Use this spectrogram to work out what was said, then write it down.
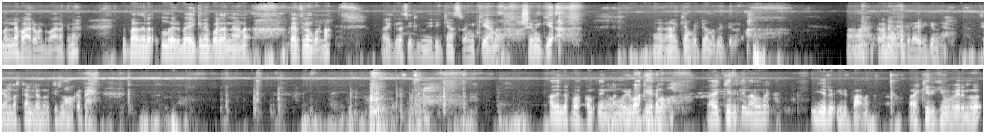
നല്ല ഭാരമുണ്ട് വാഹനത്തിന്. ഇപ്പോൾ പറഞ്ഞാൽ നമ്മളൊരു ബൈക്കിനെ പോലെ തന്നെയാണ്. തരത്തിലും കൊള്ളാം. ബൈക്കിലെ സീറ്റിൽ നിന്ന് ഇരിക്കാൻ ശ്രമിക്കുകയാണ്. ശ്രമിക്കുക അങ്ങനെ കാണിക്കാൻ പറ്റുമെന്ന് അറിയത്തില്ല ആ ഇത്ര പൊക്കത്തിലായിരിക്കുന്നത് സ്റ്റാൻഡിൽ എന്ന് വെച്ചിട്ട് നോക്കട്ടെ. അതിന്റെ പൊക്കം നിങ്ങൾ അങ്ങ് ഒഴിവാക്കിയേക്കണം. ബാക്കിയിരിക്കുന്ന ആളുടെ ഈ ഒരു ഇരിപ്പാണ് ബാക്കിയിരിക്കുമ്പോൾ വരുന്നത്.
